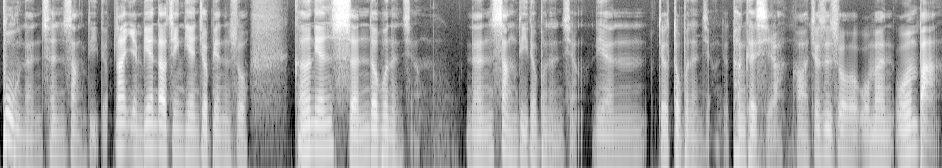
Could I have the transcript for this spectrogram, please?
不能称上帝的。那演变到今天，就变成说，可能连神都不能讲，连上帝都不能讲，连就都不能讲，就很可惜啦。好，就是说，我们我们把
